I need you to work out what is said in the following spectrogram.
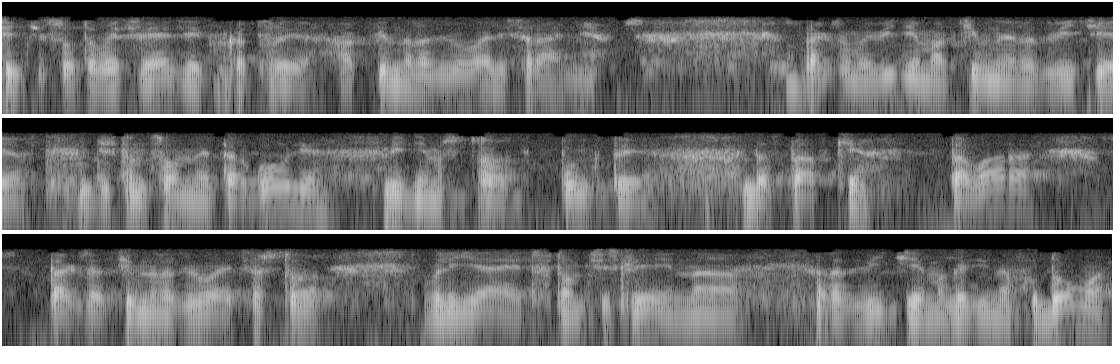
сети сотовой связи, которые активно развивались ранее. Также мы видим активное развитие дистанционной торговли, видим, что пункты доставки товара также активно развивается, что влияет в том числе и на развитие магазинов у дома,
